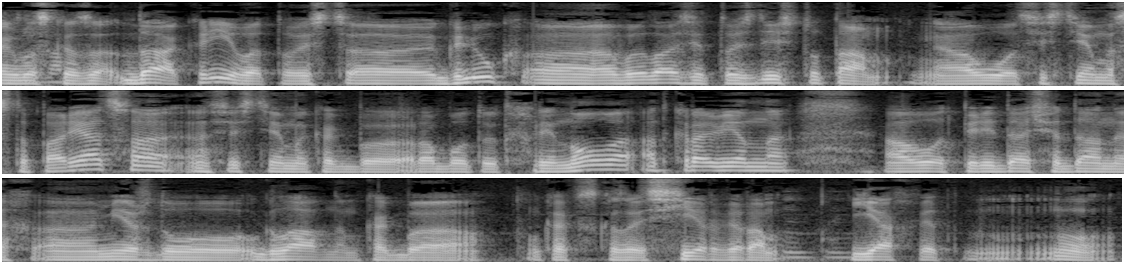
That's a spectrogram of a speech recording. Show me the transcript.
как бы сказать, да, криво, то есть э, глюк э, вылазит то здесь, то там. Э, вот, системы стопорятся, системы как бы работают хреново, откровенно. А вот, передача данных между главным как бы как сказать, сервером Яхвет, ну,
